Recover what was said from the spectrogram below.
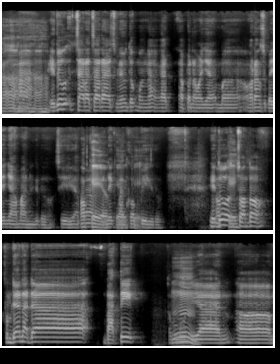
Ah, ah, Ah, ah, itu cara-cara sebenarnya untuk mengangkat apa namanya orang supaya nyaman gitu si apa penikmat oke. kopi gitu. Itu Oke. contoh. Kemudian ada batik, kemudian em,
